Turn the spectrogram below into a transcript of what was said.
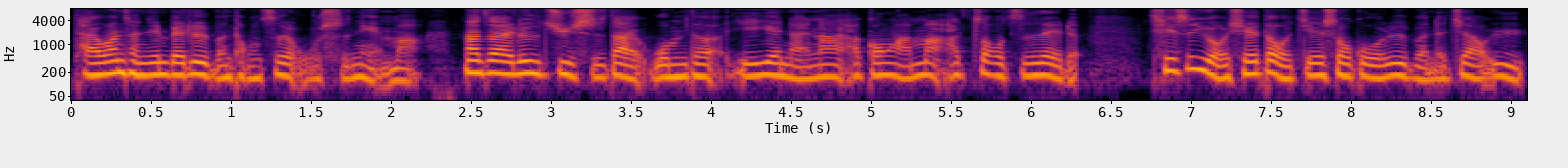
台湾曾经被日本统治了五十年嘛。那在日据时代，我们的爷爷奶奶、阿公阿妈、阿祖之类的。其实有些都有接受过日本的教育、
